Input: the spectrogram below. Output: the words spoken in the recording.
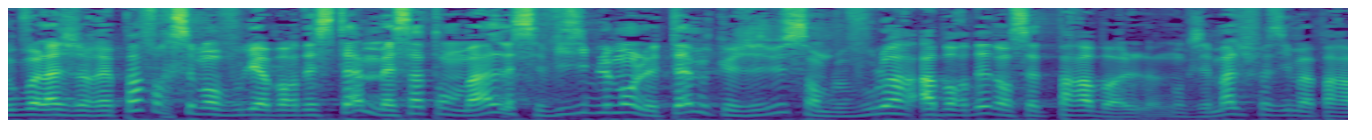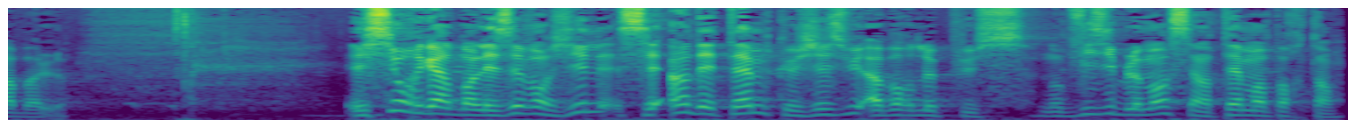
Donc voilà, je n'aurais pas forcément voulu aborder ce thème, mais ça tombe mal, c'est visiblement le thème que Jésus semble vouloir aborder dans cette parabole. Donc j'ai mal choisi ma parabole. Et si on regarde dans les évangiles, c'est un des thèmes que Jésus aborde le plus. Donc visiblement, c'est un thème important.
